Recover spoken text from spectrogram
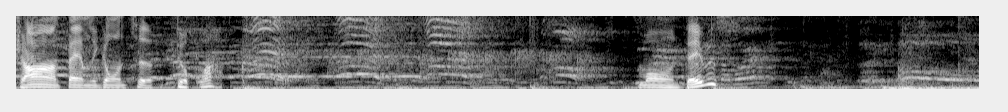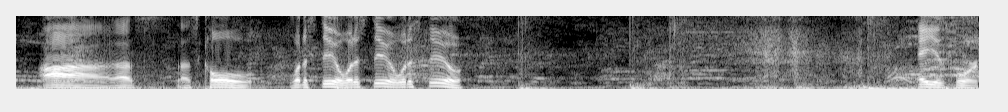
John family going to the block. Come on, Davis. Ah, that's that's cold. What a steal! What a steal! What a steal! A is for.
